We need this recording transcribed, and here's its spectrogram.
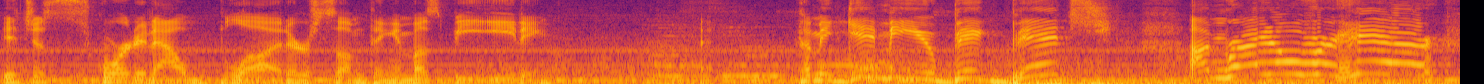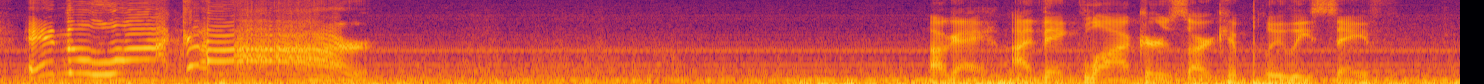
it just squirted out blood or something. It must be eating. Come and get me, you big bitch! I'm right over here in the locker! Okay, I think lockers are completely safe.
